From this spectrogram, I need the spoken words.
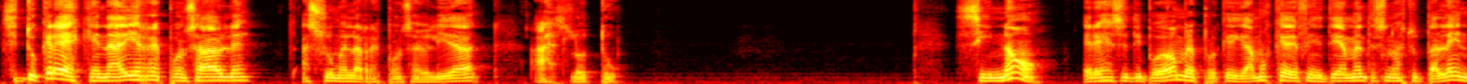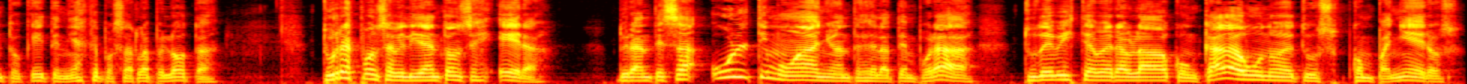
Si tú crees que nadie es responsable asume la responsabilidad, hazlo tú. Si no eres ese tipo de hombre, porque digamos que definitivamente ese no es tu talento, ¿ok? Tenías que pasar la pelota. Tu responsabilidad entonces era, durante ese último año antes de la temporada, tú debiste haber hablado con cada uno de tus compañeros,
